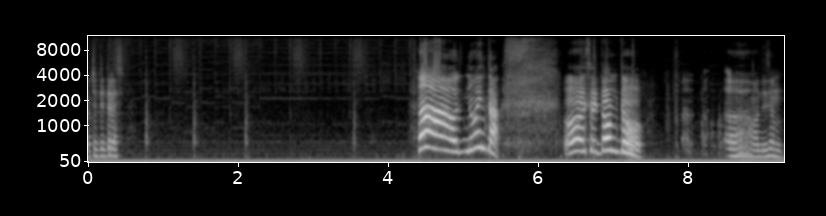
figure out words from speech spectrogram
83. ¡Ah! ¡90! ¡Oh, soy tonto! Oh, maldición.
